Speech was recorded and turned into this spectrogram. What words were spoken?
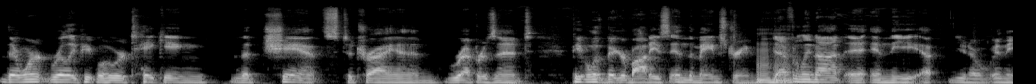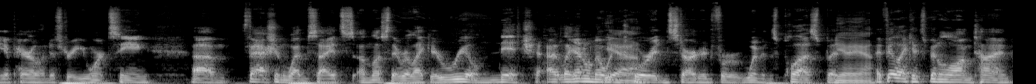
There weren't really people who were taking the chance to try and represent people with bigger bodies in the mainstream. Mhm. Definitely not in the uh, you know in the apparel industry. You weren't seeing um, fashion websites unless they were like a real niche. I, like I don't know when Yeah. Torrid started for Women's Plus, but Yeah, yeah. I feel like it's been a long time.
